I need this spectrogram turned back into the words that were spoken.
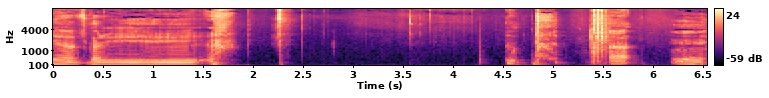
や、疲れあ、うん。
